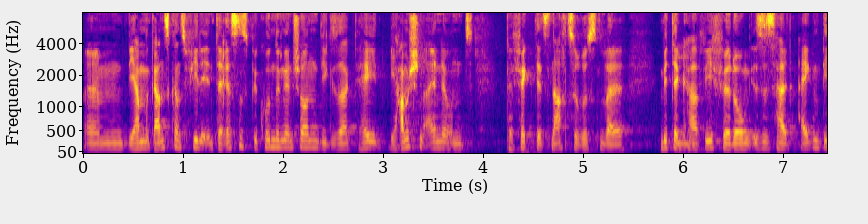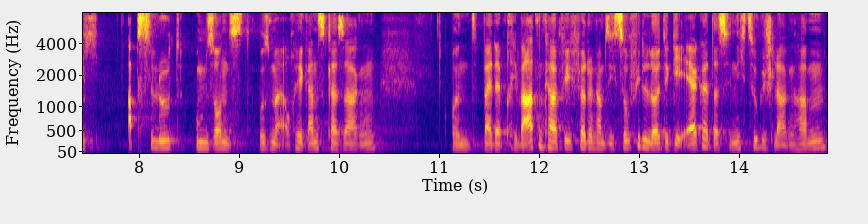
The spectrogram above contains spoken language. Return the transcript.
Ähm, wir haben ganz, ganz viele Interessensbekundungen schon, die gesagt, hey, wir haben schon eine und perfekt jetzt nachzurüsten, weil mit der mhm. KfW-Förderung ist es halt eigentlich absolut umsonst, muss man auch hier ganz klar sagen. Und bei der privaten KfW-Förderung haben sich so viele Leute geärgert, dass sie nicht zugeschlagen haben.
